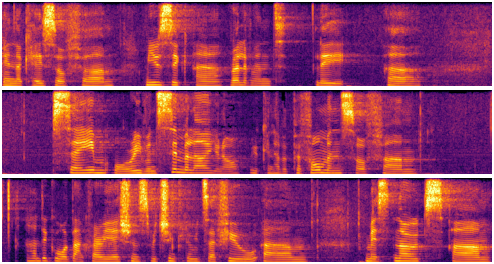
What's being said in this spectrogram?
In the case of um, music uh, relevantly uh, same or even similar. You know, you can have a performance of um, the Goldberg variations, which includes a few um, missed notes. Um,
